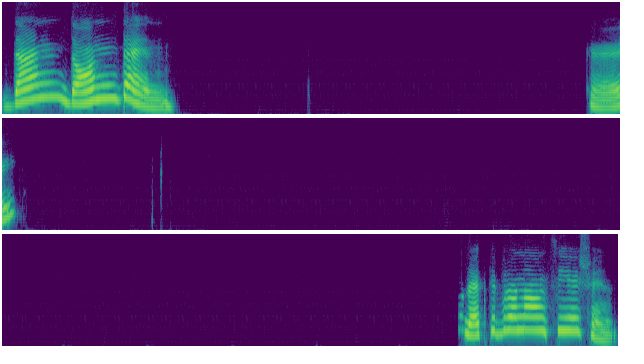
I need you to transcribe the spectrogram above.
دن دون then okay correct pronunciation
